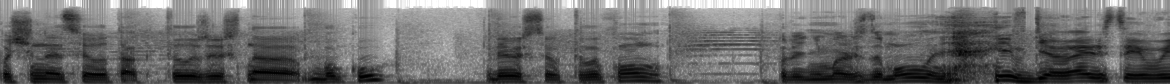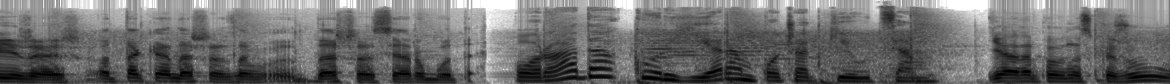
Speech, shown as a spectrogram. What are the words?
Починається отак: ти лежиш на боку, дивишся в телефон, приймаєш замовлення і вдягаєшся і виїжджаєш. Отака наша, наша вся робота. Порада кур'єрам-початківцям. Я напевно скажу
